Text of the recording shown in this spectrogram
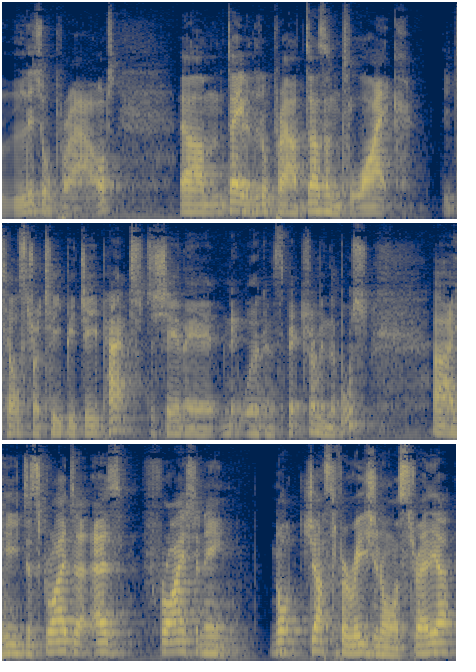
Littleproud. Um, David Littleproud doesn't like the Telstra TPG Pact to share their network and spectrum in the bush. Uh, he describes it as frightening, not just for regional Australia,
